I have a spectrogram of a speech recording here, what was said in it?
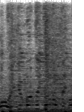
for him of the government.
